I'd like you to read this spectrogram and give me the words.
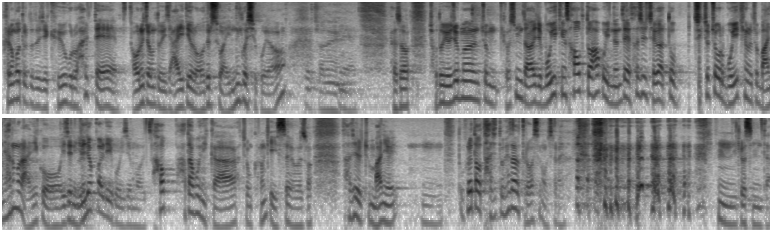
그런 것들도 이제 교육으로 할 때 어느 정도 이제 아이디어를 얻을 수가 있는 것이고요. 그렇죠. 네. 예. 그래서 저도 요즘은 좀 그렇습니다. 이제 모이킹 사업도 하고 있는데 사실 제가 또 직접적으로 모이킹을 좀 많이 하는 건 아니고 이제는 인력 관리고 이제 뭐 사업 하다 보니까 좀 그런 게 있어요. 그래서 사실 좀 많이 음, 또 그렇다고 다시 또 회사로 들어갈 수는 없잖아요. 음, 그렇습니다.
